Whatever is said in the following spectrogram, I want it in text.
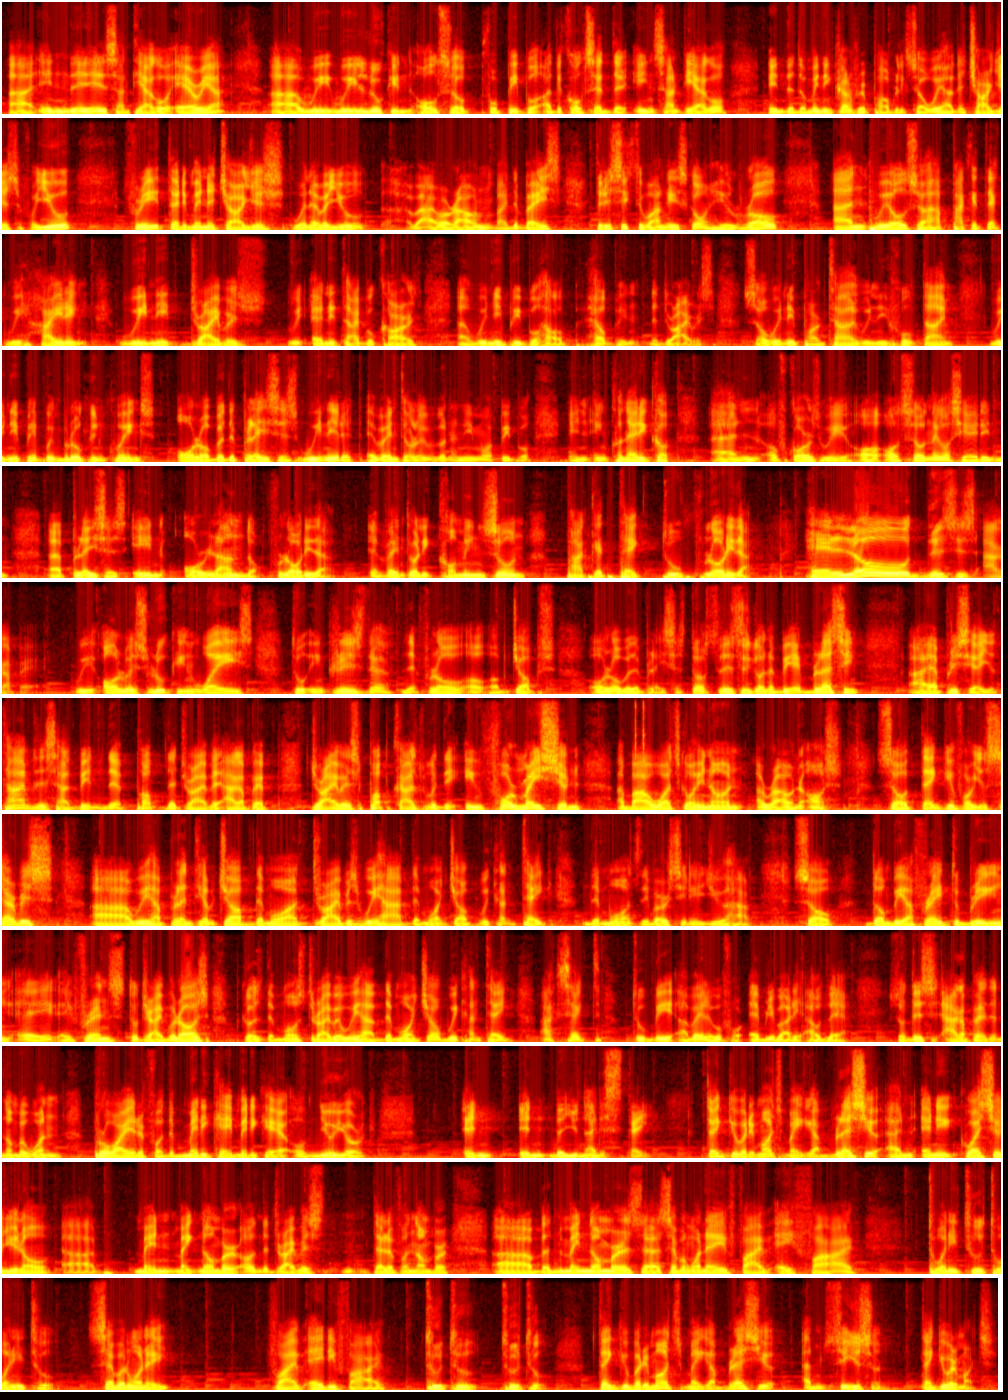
uh, in the Santiago area. Uh, we we looking also for people at the call center in Santiago in the Dominican Republic. So we have the charges for you free 30 minute charges whenever you are around by the base. 361 East Gun Hill Road. And we also have Packet Tech. We're hiring. We need drivers with any type of cars, and we need people help helping the drivers. So we need part time, we need full time, we need people in Brooklyn, Queens, all over the places we need it. Eventually, we're going to need more people in, in Connecticut. And of course, we are also negotiating uh, places in Orlando, Florida. Eventually, coming soon, Packet Tech to Florida. Hello, this is Agape. We always looking ways to increase the, the flow of, of jobs all over the places. So this is going to be a blessing I appreciate your time. This has been the pop, the driver, Agape Drivers podcast with the information about what's going on around us. So thank you for your service. Uh, we have plenty of job. The more drivers we have, the more job we can take, the more diversity you have. So don't be afraid to bring a, a friends to drive with us because the most driver we have, the more job we can take, accept to be available for everybody out there. So this is Agape, the number one provider for the Medicaid, Medicare of New York in, in the United States. Thank you very much. May God bless you. And any question, you know, uh, main main number on the driver's telephone number. Uh, but the main number is uh, 718 585 2222. 718 585 2222. Thank you very much. May God bless you and see you soon. Thank you very much.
